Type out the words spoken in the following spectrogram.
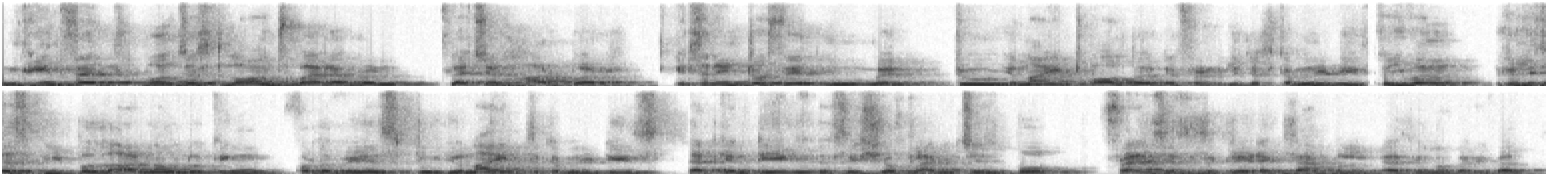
And Green Faith was just launched by Reverend Fletcher Harper. It's an interfaith movement to unite all the different religious communities. So even religious people are now looking for the ways to unite the communities that can take this issue of climate change. Pope Francis is a great example, as you know very well.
